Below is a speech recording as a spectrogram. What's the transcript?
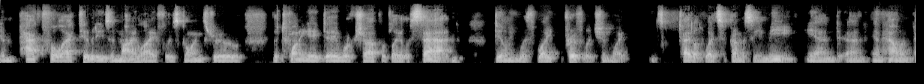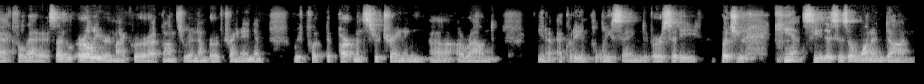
impactful activities in my life was going through the 28 day workshop with Layla Saad, dealing with white privilege and white it's titled white supremacy and me and, and and how impactful that is so earlier in my career i've gone through a number of training and we've put departments through training uh, around you know equity and policing diversity but you can't see this as a one and done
